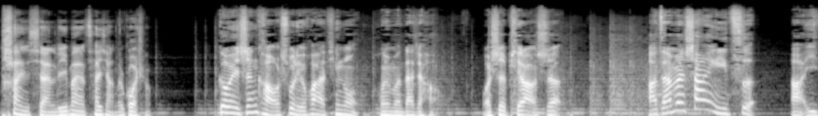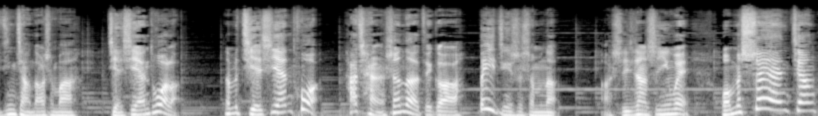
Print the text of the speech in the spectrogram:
探险黎曼猜想的过程。各位声考数理化的听众朋友们，大家好，我是皮老师。啊，咱们上一次啊已经讲到什么解析延拓了。那么解析延拓它产生的这个背景是什么呢？啊，实际上是因为我们虽然将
